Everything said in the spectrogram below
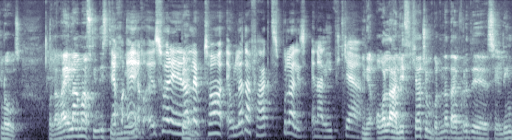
Close. Ο Δαλάη Λάμα αυτή τη Έχω, στιγμή έχω, sorry, ένα Πέρα. λεπτό. Ε, Όλα τα facts που λαλείς είναι αλήθεια. είναι όλα αλήθεια και μπορεί να τα βρείτε σε link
